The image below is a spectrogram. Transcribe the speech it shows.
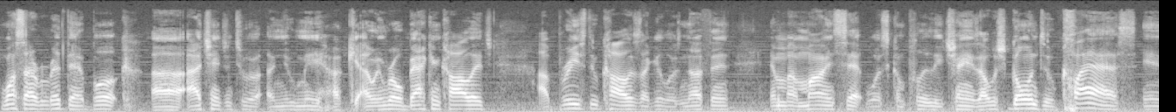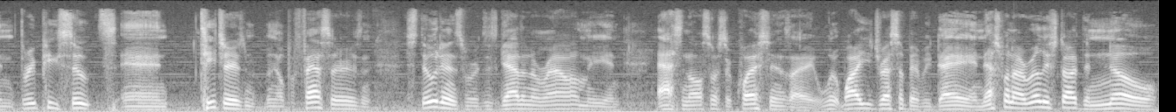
once I read that book, uh, I changed into a, a new me. I, I enrolled back in college. I breezed through college like it was nothing and my mindset was completely changed. I was going to class in three piece suits and teachers, you know, professors and students were just gathering around me and asking all sorts of questions like, "Why you dress up every day?" And that's when I really started to know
